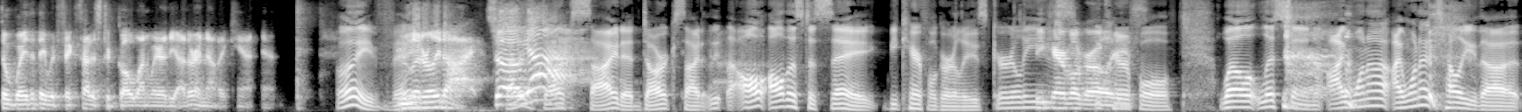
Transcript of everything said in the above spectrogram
The way that they would fix that is to go one way or the other, and now they can't. And Oy you literally die. So yeah, dark sided, dark sided. All, all this to say, be careful, girlies, girlies. Be careful, girlies. Be careful. Well, listen, I wanna, I wanna tell you that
